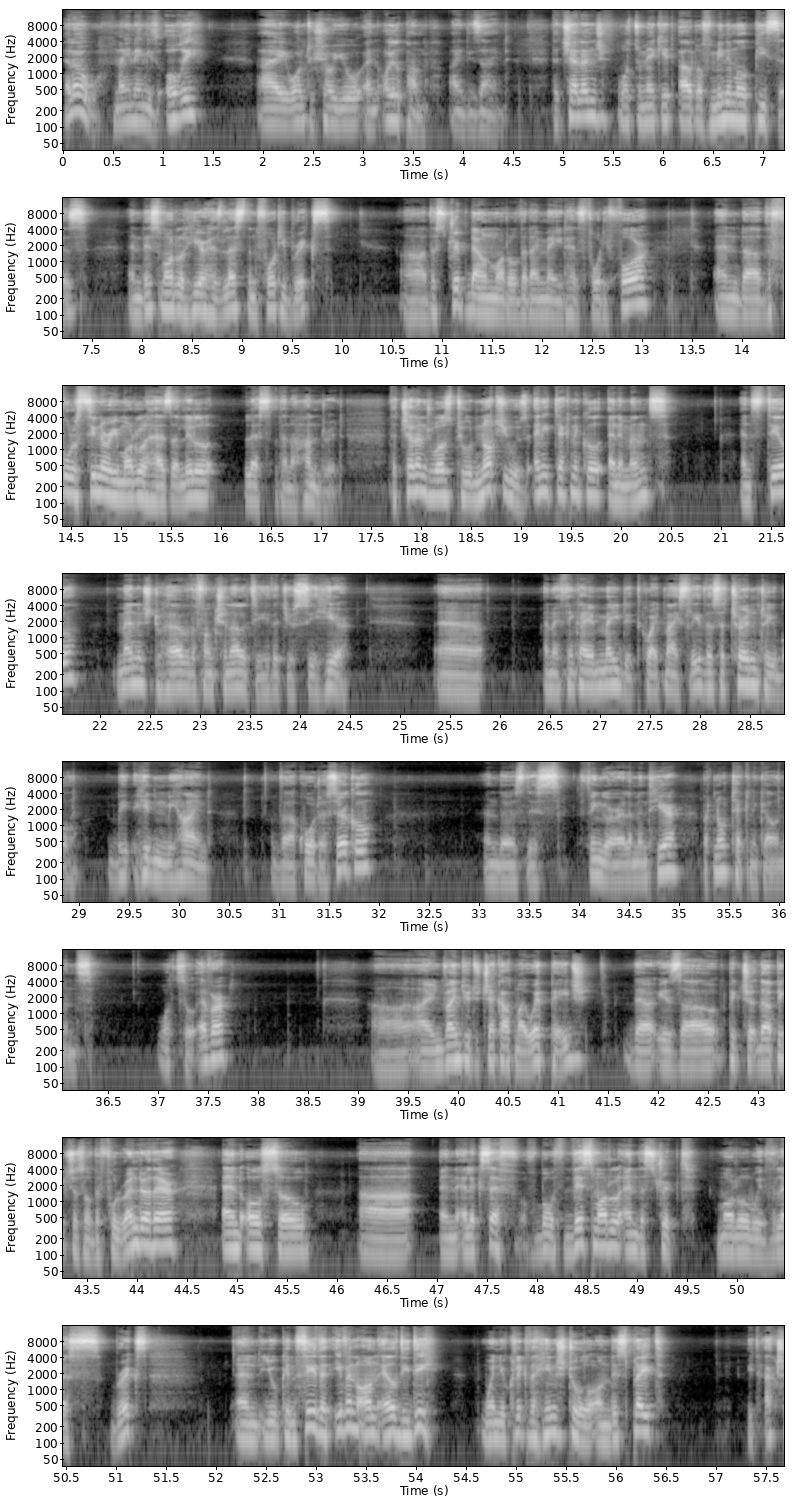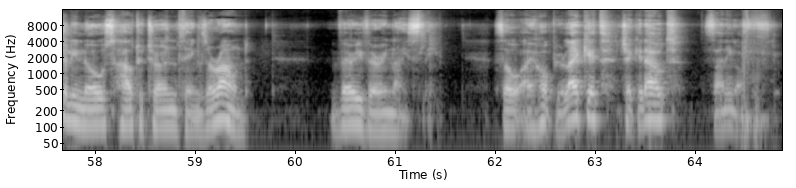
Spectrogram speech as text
Hello, my name is Ori. I want to show you an oil pump I designed. The challenge was to make it out of minimal pieces and this model here has less than 40 bricks. Uh, the stripped down model that I made has 44 and uh, the full scenery model has a little less than 100. The challenge was to not use any technical elements and still manage to have the functionality that you see here. Uh, and I think I made it quite nicely. There's a turntable be hidden behind the quarter circle. And there's this finger element here but no technical elements whatsoever. Uh, I invite you to check out my webpage. There is a picture there are pictures of the full render there and also uh, an LXF of both this model and the stripped model with less bricks. And you can see that even on LDD when you click the hinge tool on this plate it actually knows how to turn things around very, very nicely. So I hope you like it. Check it out. Signing off.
